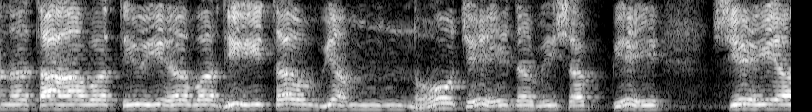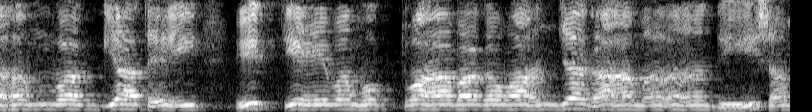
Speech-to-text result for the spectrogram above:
न तावतिवर्धितव्यं नो चेदविशप्ये स्येऽहं वज्ञाते इत्येवमुक्त्वा भगवान् जगाम दिशंशयाम्यां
